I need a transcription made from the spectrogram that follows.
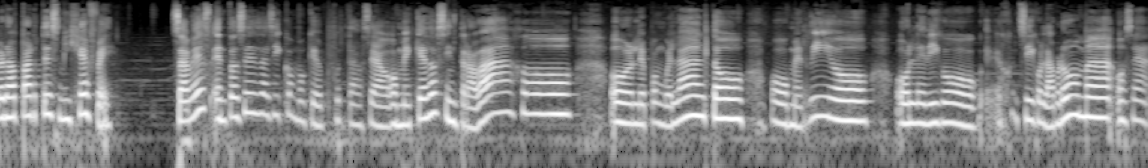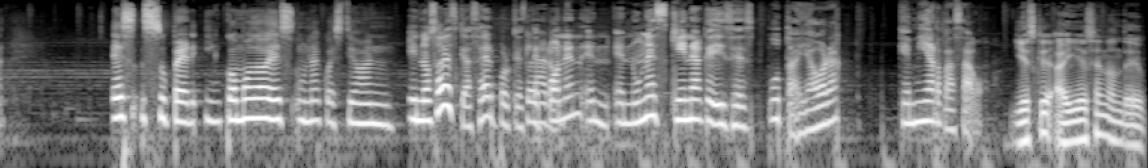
Pero aparte es mi jefe, ¿sabes? Entonces así como que, puta, o sea, o me quedo sin trabajo, o le pongo el alto, o me río, o le digo, sigo la broma, o sea, es súper incómodo, es una cuestión... Y no sabes qué hacer porque te ponen en, en una esquina que dices, puta, ¿y ahora qué mierdas hago? Y es que ahí es en donde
